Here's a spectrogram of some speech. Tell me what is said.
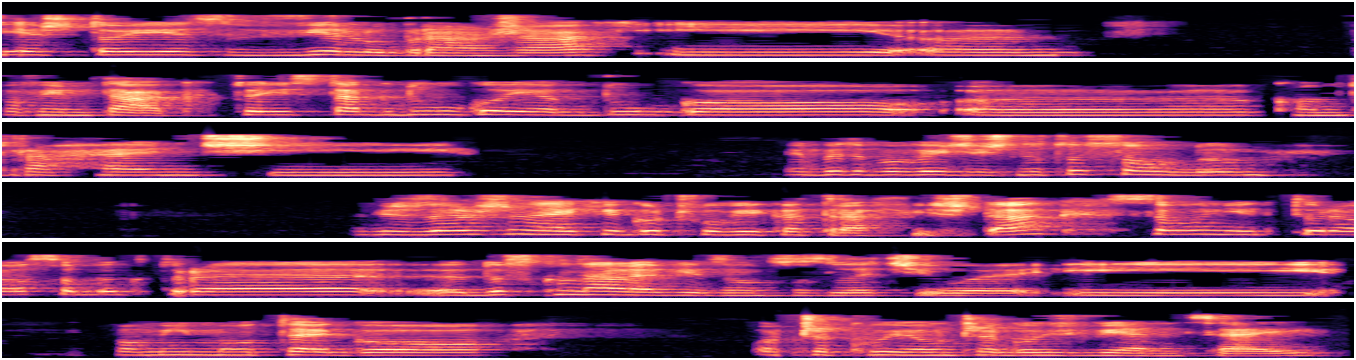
Wiesz, to jest w wielu branżach i powiem tak, to jest tak długo, jak długo e, kontrahenci, jakby to powiedzieć, no to są, wiesz, zależy na jakiego człowieka trafisz, tak? Są niektóre osoby, które doskonale wiedzą, co zleciły i pomimo tego oczekują czegoś więcej.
